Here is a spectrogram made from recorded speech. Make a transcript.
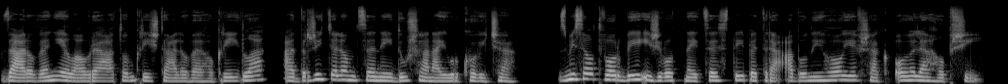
Zároveň je laureátom kryštáľového krídla a držiteľom ceny Dušana Jurkoviča. Zmysel tvorby i životnej cesty Petra Abonyho je však oveľa hlbší.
